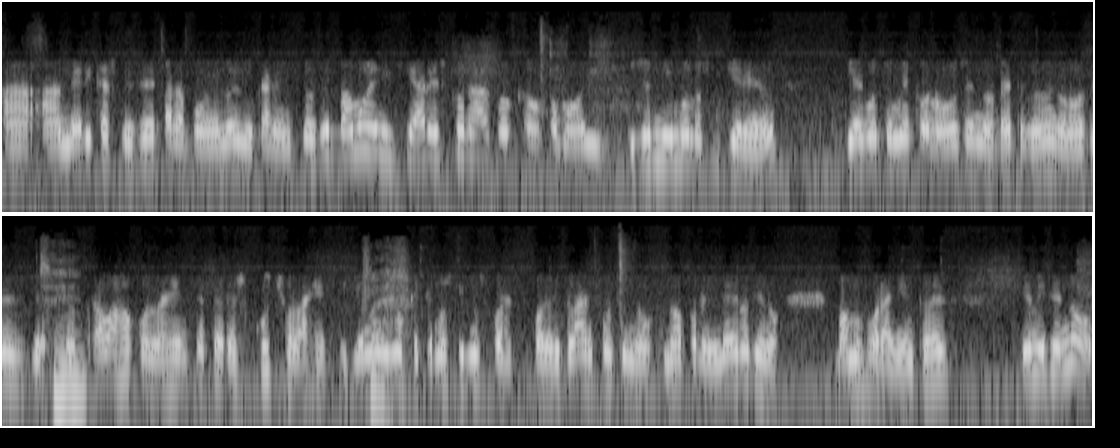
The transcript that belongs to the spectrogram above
a, América Especial para poderlo educar. Entonces vamos a iniciar es con algo como, ellos mismos lo sugirieron. Diego, tú me conoces, Norberto, tú me conoces, yo, trabajo con la gente, pero escucho a la gente. Yo no digo que tenemos que irnos por, por, el blanco, sino no por el negro, sino vamos por ahí. Entonces, yo me dice, no,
